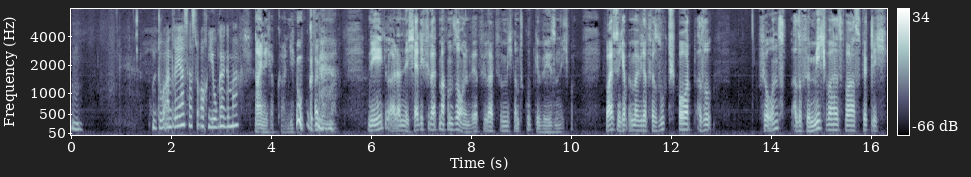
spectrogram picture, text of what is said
Und du, Andreas, hast du auch Yoga gemacht? Nein, ich habe keinen Yoga gemacht. Nee, leider nicht. Hätte ich vielleicht machen sollen. Wäre vielleicht für mich ganz gut gewesen. Ich, ich weiß nicht, ich habe immer wieder versucht, Sport, also für uns, also für mich war es, war es wirklich,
